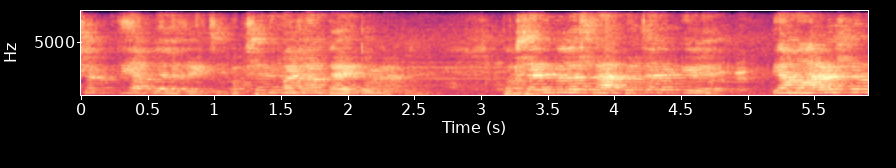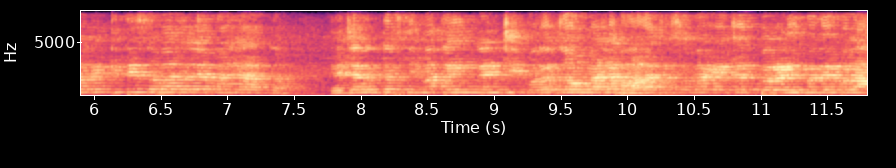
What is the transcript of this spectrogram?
शक्ती आपल्याला द्यायची. पक्षाने माझ्यावर दायित्व टाकलं. पक्षाने मला स्टार प्रचारक केले. या महाराष्ट्रामध्ये किती सभा झाल्या माझ्या आता? त्याच्यानंतर सीमाताई यांची परत जाऊन माझ्या भावाची सभा घ्यायच्यात परळीमध्ये मला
